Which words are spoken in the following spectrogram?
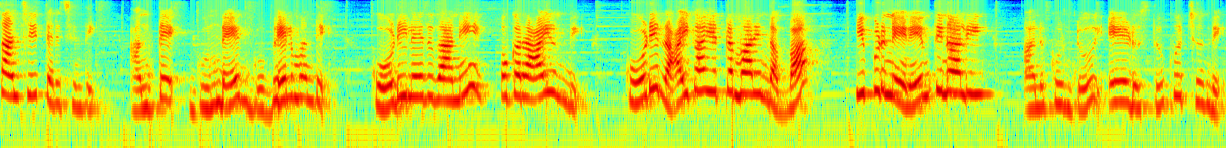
సంచి తెరిచింది. అంతే గుండె గుబేలుమంది. కోడి లేదు గాని ఒక రాయి ఉంది. కోడి రాయిగా ఎట్లా మారిందబ్బా. ఇప్పుడు నేనేం తినాలి? అనుకుంటూ ఏడుస్తూ కూర్చుంది.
